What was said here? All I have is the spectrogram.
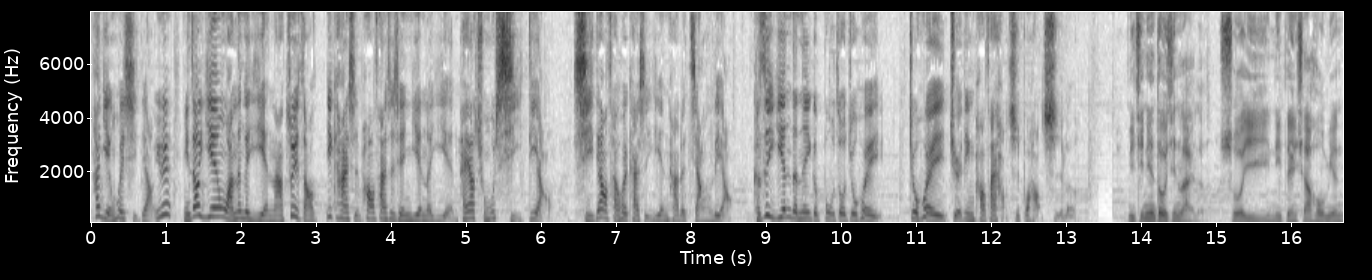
它盐会洗掉，因为你知道腌完那个盐啊，最早一开始泡菜是先腌了盐，它要全部洗掉，洗掉才会开始腌它的酱料。可是腌的那个步骤就会。就会决定泡菜好吃不好吃了。你今天都已经来了，所以你等一下后面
